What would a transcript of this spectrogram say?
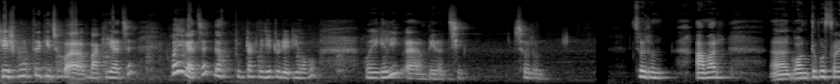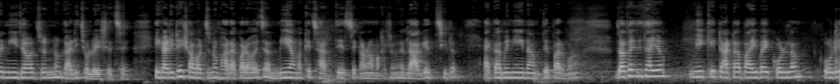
শেষ মুহূর্তের কিছু বাকি আছে। হয়ে গেছে জাস্ট টুকটাক নিজে একটু রেডি হব। হয়ে গেলেই বেরোচ্ছি। চলুন। চলুন, আমার গন্তব্যস্থলে নিয়ে যাওয়ার জন্য গাড়ি চলে এসেছে। এই গাড়িটাই সবার জন্য ভাড়া করা হয়েছে, আর মেয়ে আমাকে ছাড়তে এসেছে, কারণ আমার সঙ্গে লাগেজ ছিল। একা আমি নিয়ে নামতে পারব না। যথারীতি তাই হোক, মেয়েকে টাটা, বাই বাই করলাম, করে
